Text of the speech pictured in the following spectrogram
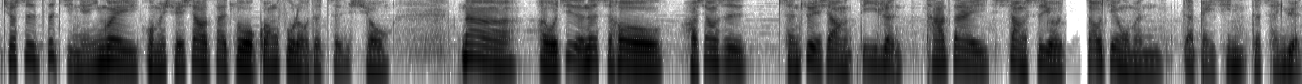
就是这几年，因为我们学校在做光复楼的整修，那呃，我记得那时候好像是陈志远校长第一任，他在上是有召见我们的北青的成员，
